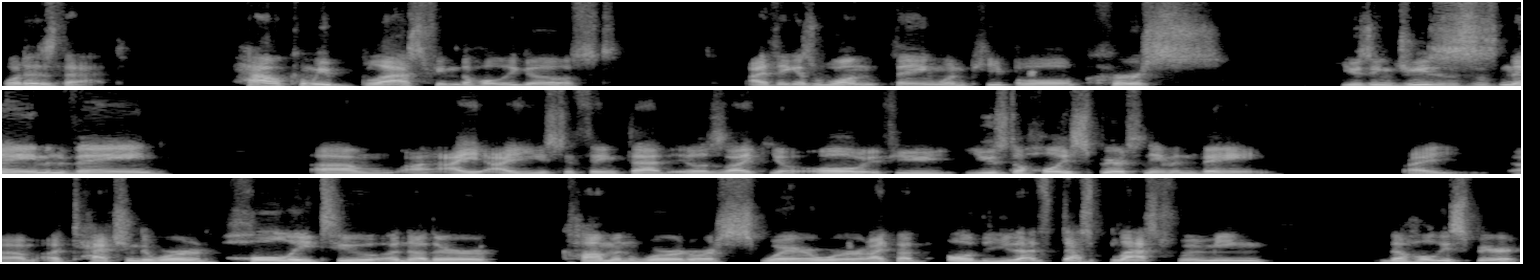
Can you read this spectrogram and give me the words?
What is that? How can we blaspheme the Holy Ghost? I think it's one thing when people curse using Jesus' name in vain. Um, I, I used to think that it was like, you know, oh, if you use the Holy Spirit's name in vain, right? Um, attaching the word holy to another common word or a swear word. I thought, oh, that's, that's blaspheming the Holy Spirit,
